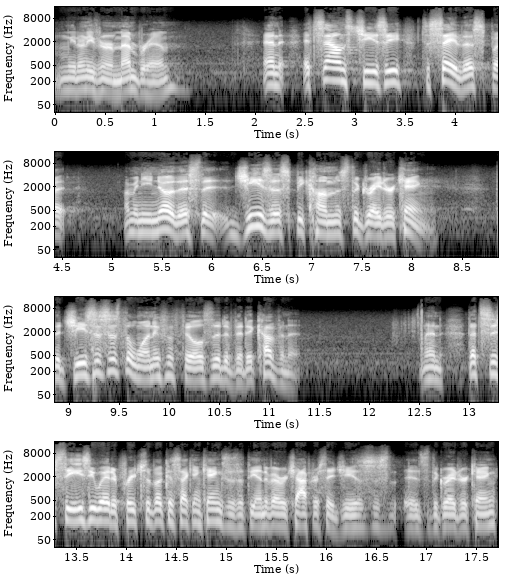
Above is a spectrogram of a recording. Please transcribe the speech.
We don't even remember him. And it sounds cheesy to say this, but I mean, you know this that Jesus becomes the greater king, that Jesus is the one who fulfills the Davidic covenant. And that's just the easy way to preach the book of Second Kings is at the end of every chapter say Jesus is, is, the greater king.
